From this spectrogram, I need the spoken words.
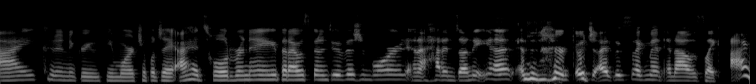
I couldn't agree with you more, Triple J. I had told Renee that I was going to do a vision board and I hadn't done it yet. And then I heard Coach Isaac's segment and I was like, I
